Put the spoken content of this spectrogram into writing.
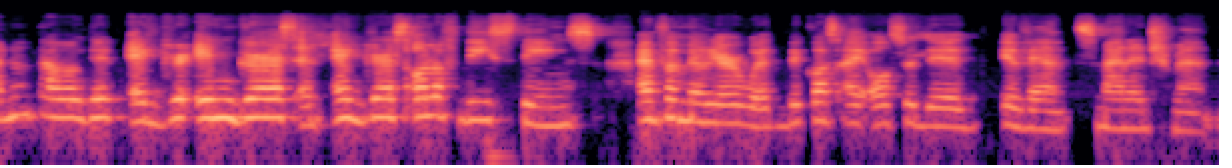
anong tawag din? Egg- ingress and egress, all of these things I'm familiar with because I also did events management.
